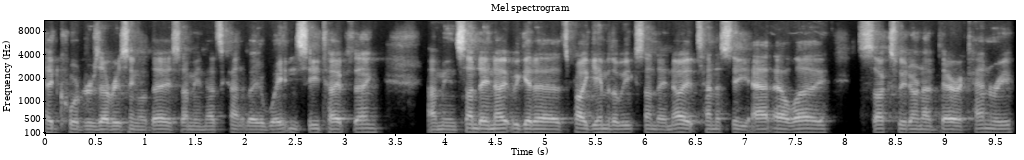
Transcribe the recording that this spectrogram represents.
headquarters every single day. So I mean, that's kind of a wait and see type thing. I mean, Sunday night we get a it's probably game of the week Sunday night. Tennessee at LA. Sucks we don't have Derrick Henry,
